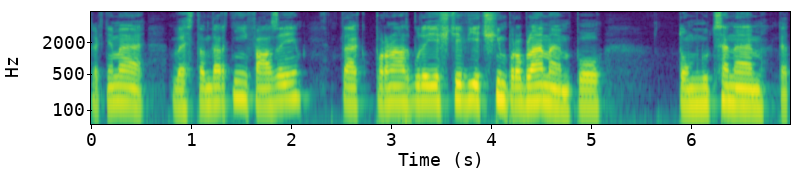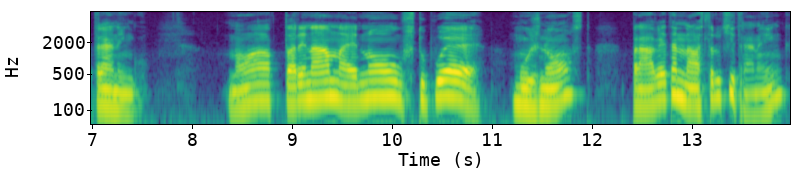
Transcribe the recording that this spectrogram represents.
řekněme, ve standardní fázi, tak pro nás bude ještě větším problémem po tom nuceném detréninku. No a tady nám najednou vstupuje možnost právě ten následující trénink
